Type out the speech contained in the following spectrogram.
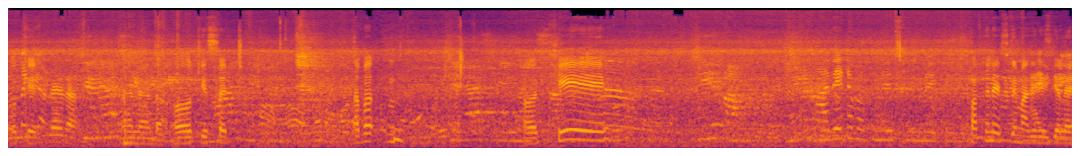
ഓക്കെ വേണ്ട. വേണ്ട ഓക്കെ സെറ്റ് അപ്പം ഓക്കേ പത്തിന്റെ ഐസ്ക്രീം മതി കഴിക്കല്ലേ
